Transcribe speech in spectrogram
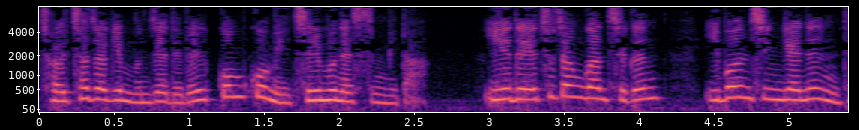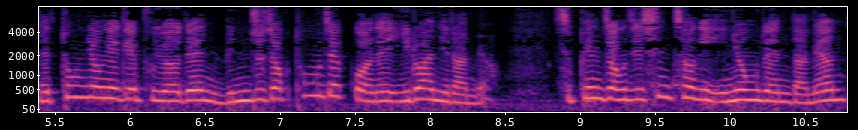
절차적인 문제들을 꼼꼼히 질문했습니다. 이에 대해 추 장관 측은 이번 징계는 대통령에게 부여된 민주적 통제권의 일환이라며 집행정지 신청이 인용된다면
